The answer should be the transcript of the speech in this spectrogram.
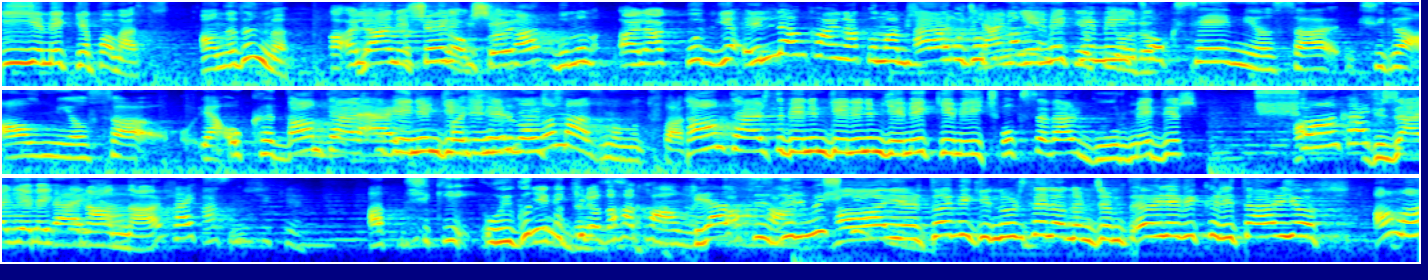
iyi yemek yapamaz. Anladın mı? yani Alakası şöyle yok. bir şey Böyle- var. Bunun alak bu ya elden kaynaklanan bir şey. Her- Ben vücudumla Yani mı yemek yemeyi yapıyorum? çok sevmiyorsa, kilo almıyorsa, yani o kadın Tam ya da tersi erkek benim gelinim- başarılı olamaz mı mutfakta? Tam tersi benim gelinim yemek yemeyi çok sever, gurmedir. Şu an kaç Güzel kilosun yemekten Derya? anlar. Kaç? 62. 62 uygun 7 mudur? kilo daha kalmış. Biraz Az süzülmüş gibi. Hayır tabii ki Nursel Hanımcığım öyle bir kriter yok. Ama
